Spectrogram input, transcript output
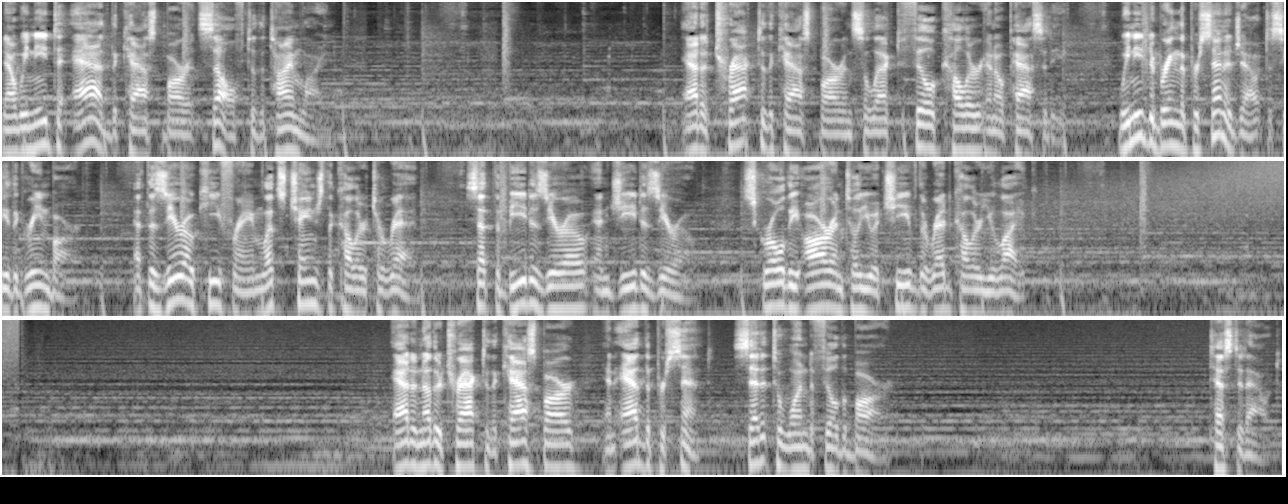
Now we need to add the cast bar itself to the timeline. Add a track to the cast bar and select Fill Color and Opacity. We need to bring the percentage out to see the green bar. At the zero keyframe, let's change the color to red. Set the B to 0 and G to 0. Scroll the R until you achieve the red color you like. Add another track to the cast bar and add the percent. Set it to 1 to fill the bar. Test it out.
